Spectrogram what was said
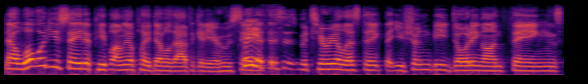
Now, what would you say to people? I'm going to play devil's advocate here, who say Please. that this is materialistic, that you shouldn't be doting on things,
